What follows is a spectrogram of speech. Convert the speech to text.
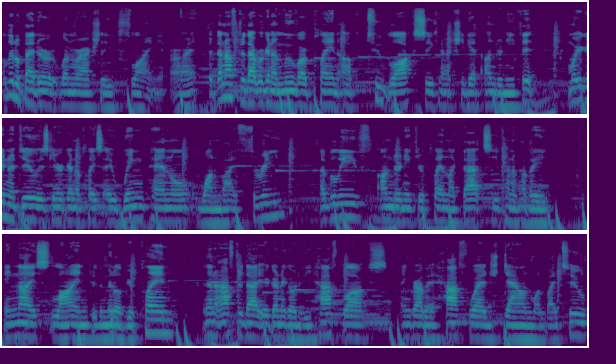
a little better when we're actually flying it, alright? But then after that, we're to move our plane up two blocks so you can actually get underneath it. And what you're to do is you're to place a wing panel one by three, I believe, underneath your plane like that, so you kind of have a, a nice line through the middle of your plane. And then after that, you're to go to the half blocks and grab a half wedge down one by two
